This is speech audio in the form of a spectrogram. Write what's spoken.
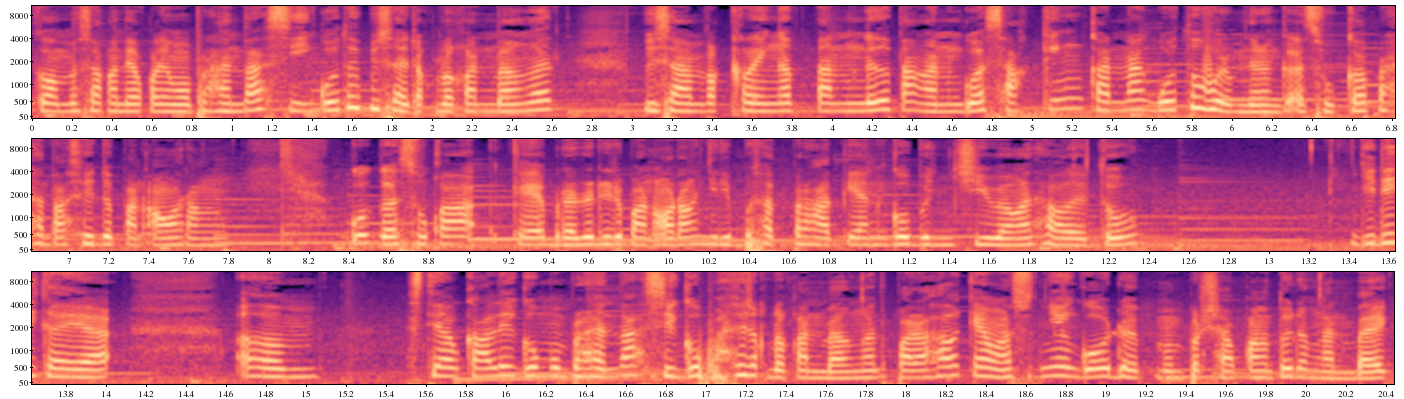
kalau misalkan tiap kali mau presentasi, gue tuh bisa deg-degan banget, bisa sampai keringetan gitu tangan gue saking karena gue tuh benar-benar nggak suka presentasi depan orang gue gak suka kayak berada di depan orang jadi pusat perhatian. Gue benci banget hal itu. Jadi kayak um, setiap kali gue mau presentasi gue pasti deg-degan banget. Padahal kayak maksudnya gue udah mempersiapkan itu dengan baik.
